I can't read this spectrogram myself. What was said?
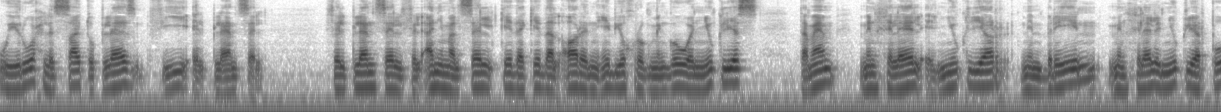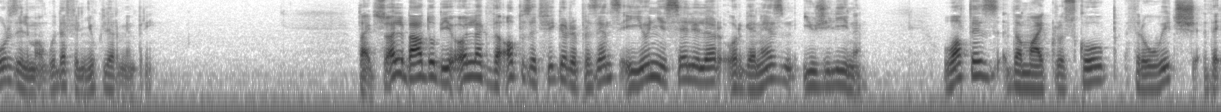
ويروح للسيتوبلازم في ال plant cell في ال plant cell في ال animal cell كده كده ال RNA بيخرج من جوه ال nucleus تمام؟ من خلال ال nuclear membrane من خلال ال nuclear pores اللي موجودة في ال nuclear membrane طيب السؤال اللي بعده بيقول لك the opposite figure represents a unicellular organism Euglena. What is the microscope through which the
